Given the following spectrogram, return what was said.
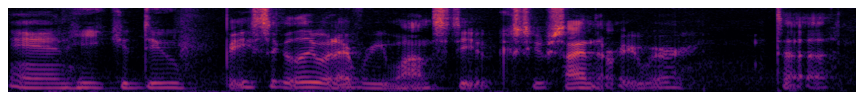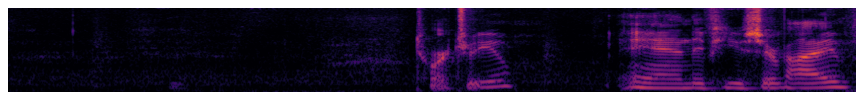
and he could do basically whatever he wants to because you signed the waiver to torture you. And if you survive,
